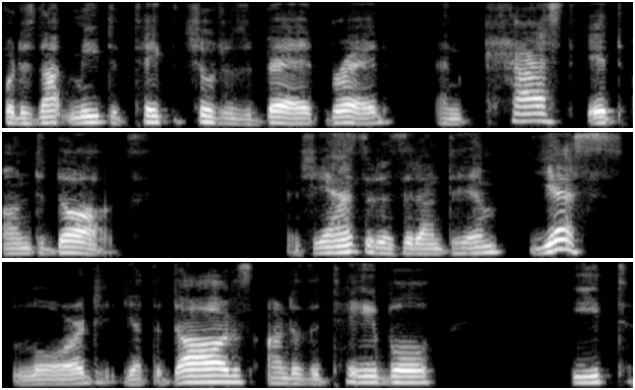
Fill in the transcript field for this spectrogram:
for it is not meet to take the children's bed, bread and cast it unto dogs. And she answered and said unto him, Yes, Lord, yet the dogs under the table eat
